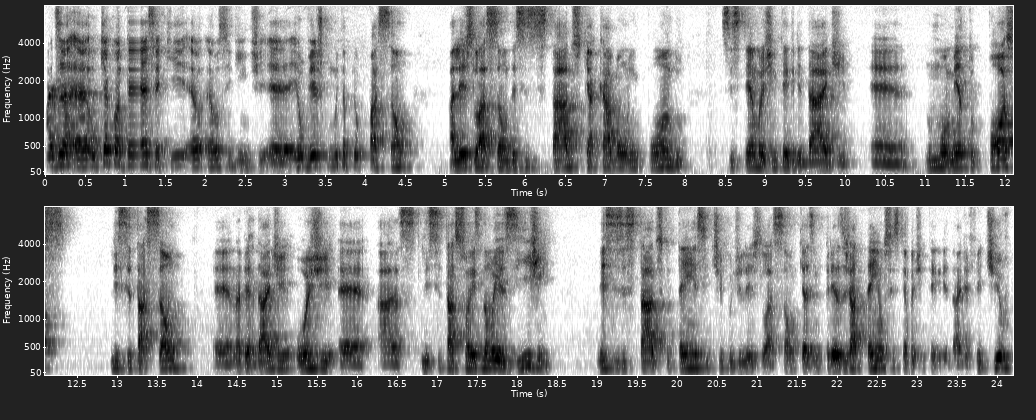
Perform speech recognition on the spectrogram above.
Mas é, é, o que acontece aqui é, é o seguinte: é, eu vejo com muita preocupação a legislação desses estados que acabam impondo sistemas de integridade é, no momento pós-licitação. É, na verdade, hoje as licitações não exigem nesses estados que têm esse tipo de legislação, que as empresas já tenham um sistema de integridade efetivo,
